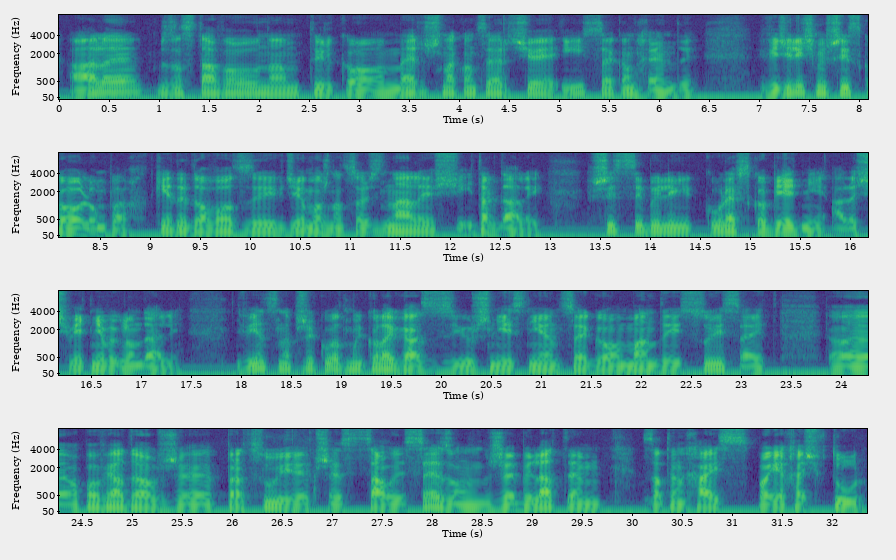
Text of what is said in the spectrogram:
Ale zostawał nam tylko merch na koncercie i second handy. Wiedzieliśmy wszystko o lumpach, kiedy dowozy, gdzie można coś znaleźć i tak dalej. Wszyscy byli kurewsko biedni, ale świetnie wyglądali. Więc na przykład mój kolega z już nieistniejącego Monday Suicide e, opowiadał, że pracuje przez cały sezon, żeby latem za ten hajs pojechać w tour.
